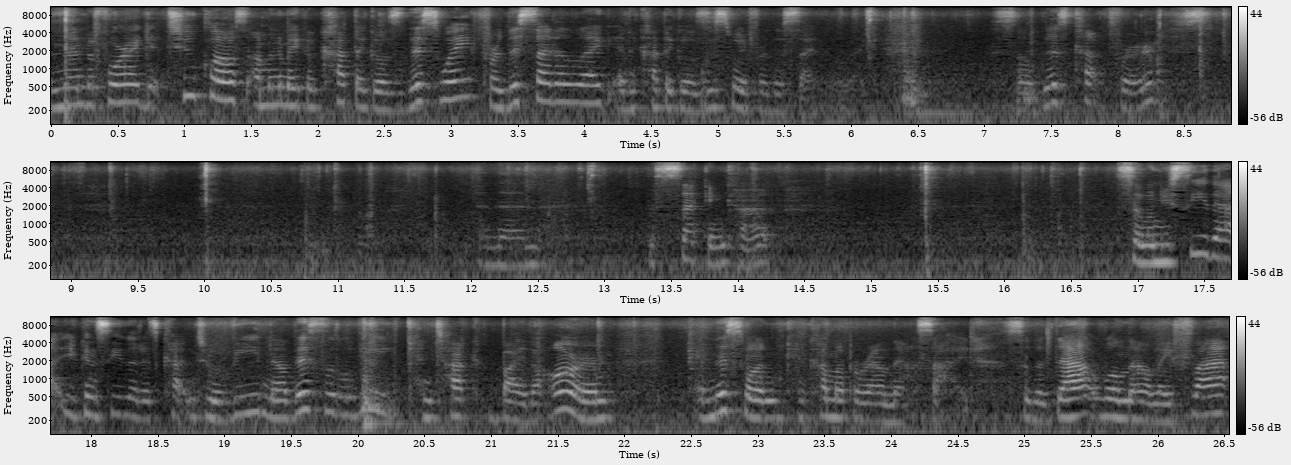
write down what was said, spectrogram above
And then before I get too close, I'm going to make a cut that goes this way for this side of the leg and a cut that goes this way for this side of the leg. So this cut first. And then the second cut. So when you see that, you can see that it's cut into a V. Now this little V can tuck by the arm, and this one can come up around that side. So that that will now lay flat.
